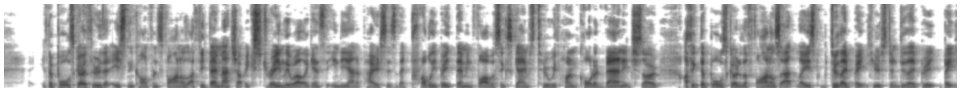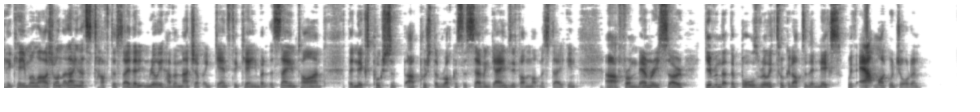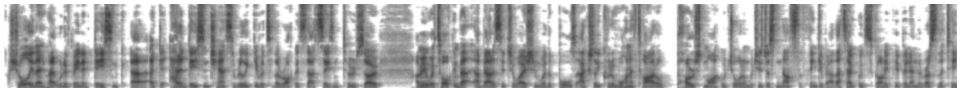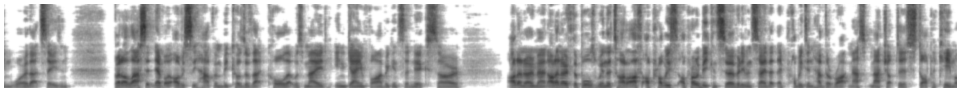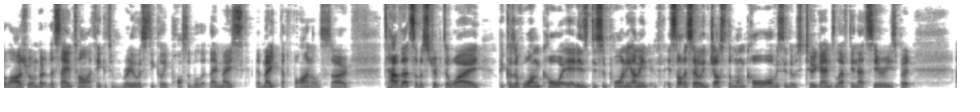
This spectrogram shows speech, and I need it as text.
if the Bulls go through that Eastern Conference Finals, I think they match up extremely well against the Indiana Pacers. They probably beat them in five or six games too with home court advantage. So I think the Bulls go to the finals at least. Do they beat Houston? Do they beat, beat Hakeem Olajuwon? I mean, that's tough to say. They didn't really have a matchup against Hakeem, but at the same time, the Knicks pushed, uh, pushed the Rockets to seven games, if I'm not mistaken, uh, from memory. So given that the Bulls really took it up to the Knicks without Michael Jordan, surely they would have been a decent, uh, a, had a decent chance to really give it to the Rockets that season too. So, I mean, we're talking about about a situation where the Bulls actually could have won a title post Michael Jordan, which is just nuts to think about. That's how good Scottie Pippen and the rest of the team were that season. But alas, it never obviously happened because of that call that was made in Game Five against the Knicks. So. I don't know, man. I don't know if the Bulls win the title. I'll, I'll probably I'll probably be conservative and say that they probably didn't have the right mass, matchup to stop Hakeem Olajuwon. But at the same time, I think it's realistically possible that they may they make the finals. So to have that sort of stripped away because of one call, it is disappointing. I mean, it's not necessarily just the one call. Obviously, there was two games left in that series, but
